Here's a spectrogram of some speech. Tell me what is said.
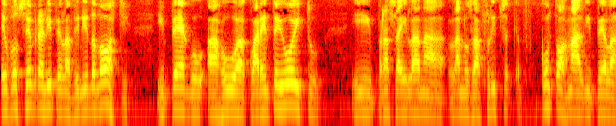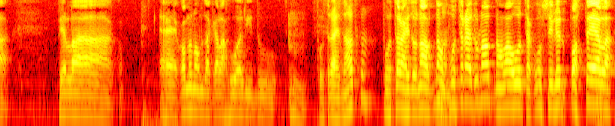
eu vou sempre ali pela Avenida Norte e pego a rua 48 e para sair lá, na, lá nos aflitos, contornar ali pela. pela é, como é o nome daquela rua ali do. Por trás do Náutico? Por trás do Náutico. Não, Mano. por trás do Náutico não, a outra, Conselheiro Portela,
